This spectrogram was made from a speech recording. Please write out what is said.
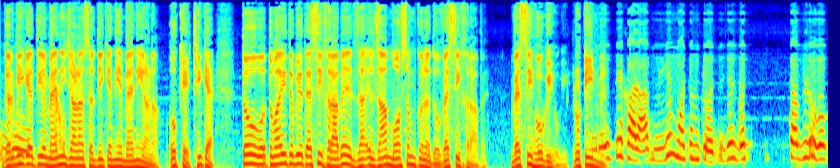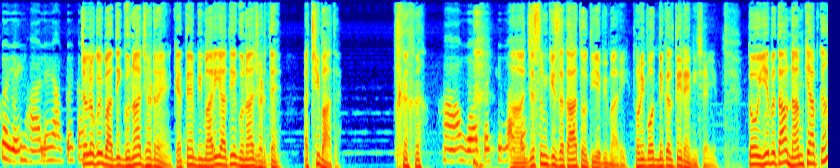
गर्मी कहती है मैं नहीं जाना सर्दी कहती है मैं नहीं आना। ओके ठीक है। तो तुम्हारी तबीयत ऐसी खराब है इल्जा- इल्ज़ाम मौसम को ना दो वैसी खराब है। वैसी हो गई होगी रूटीन में। ऐसे खराब नहीं है मौसम की वजह से बस सब लोगों का यही हाल है यहाँ पे तो। चलो कोई बात नहीं गुनाह झड़ रहे हैं। कहते हैं बीमारी आती है गुनाह झड़ते हैं। अच्छी बात है। हाँ हाँ जिस्म की जक़ात होती है बीमारी। थोड़ी बहुत निकलती रहनी चाहिए। तो ये बताओ नाम क्या आपका?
